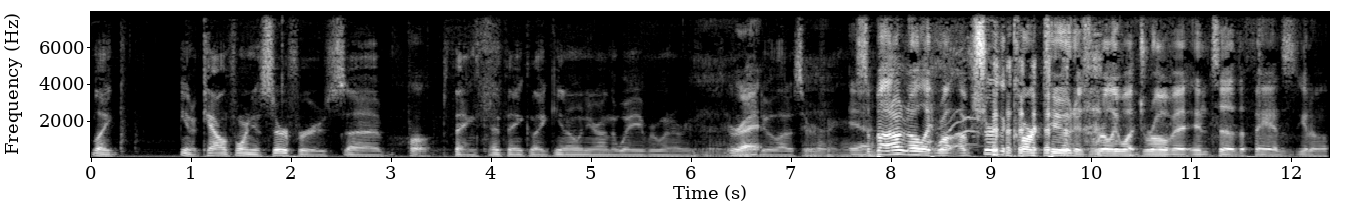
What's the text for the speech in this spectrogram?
like you know California surfers uh, Huh. thing. I think like you know when you're on the wave or whatever. Right. They do a lot of surfing. Yeah. So, but I don't know. Like, well, I'm sure the cartoon is really what drove it into the fans. You know,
